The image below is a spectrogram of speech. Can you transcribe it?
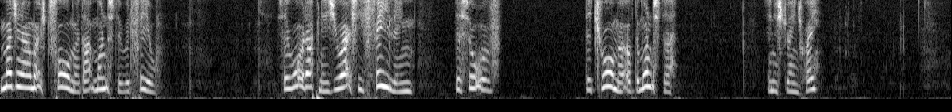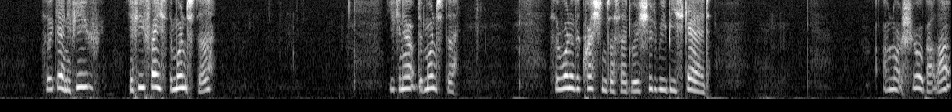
Imagine how much trauma that monster would feel. So what would happen is you're actually feeling the sort of the trauma of the monster in a strange way. So again, if you if you face the monster, you can help the monster. So one of the questions I said was should we be scared? I'm not sure about that.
